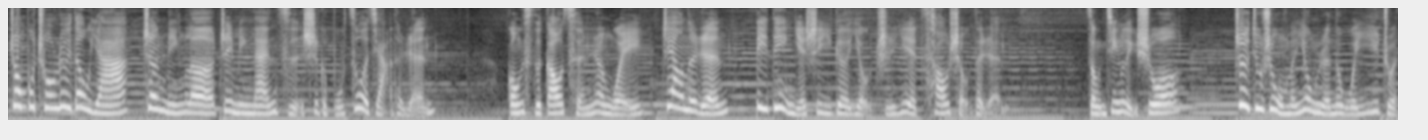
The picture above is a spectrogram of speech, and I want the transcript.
种不出绿豆芽，证明了这名男子是个不作假的人。公司高层认为，这样的人必定也是一个有职业操守的人。总经理说：“这就是我们用人的唯一准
